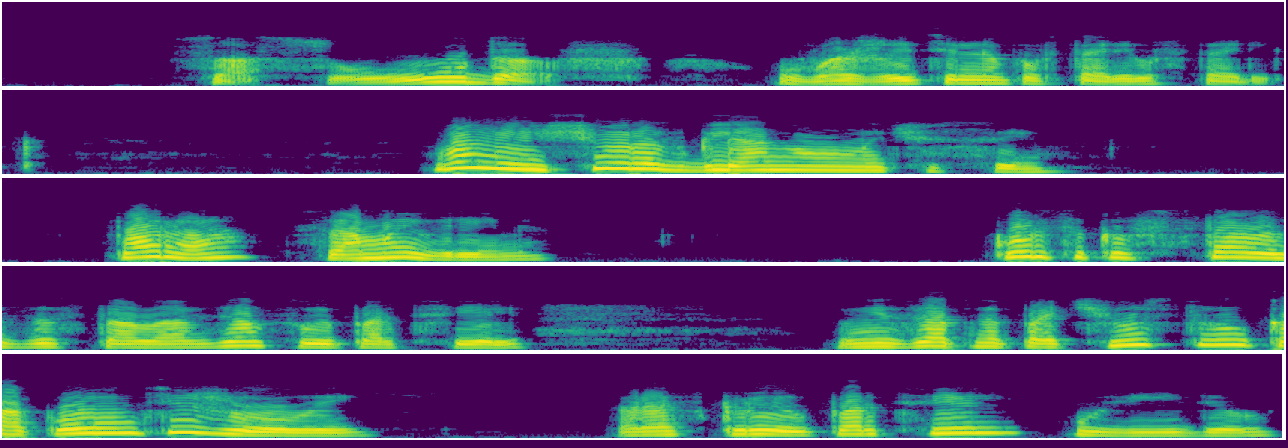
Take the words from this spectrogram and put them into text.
— Сосудов? — уважительно повторил старик. Валя еще раз глянул на часы. — Пора, самое время. Корсаков встал из-за стола, взял свой портфель. Внезапно почувствовал, какой он тяжелый. Раскрыл портфель, увидел.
